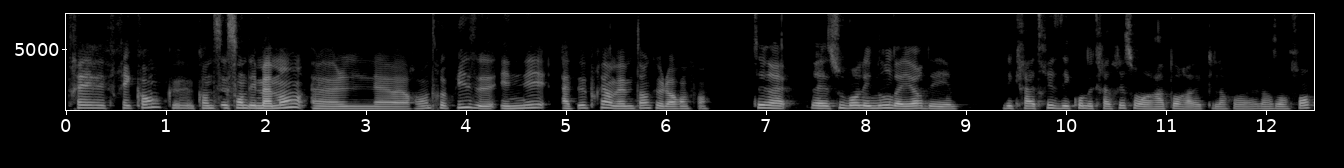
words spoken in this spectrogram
très fréquent que quand ce sont des mamans, leur entreprise est née à peu près en même temps que leur enfant. C'est vrai. souvent, les noms d'ailleurs des, des créatrices, des comptes de créatrices ont un rapport avec euh, leurs enfants.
